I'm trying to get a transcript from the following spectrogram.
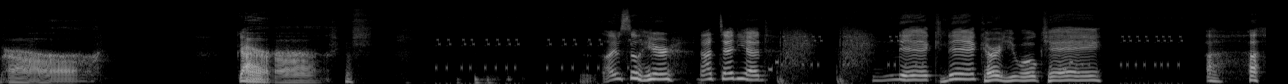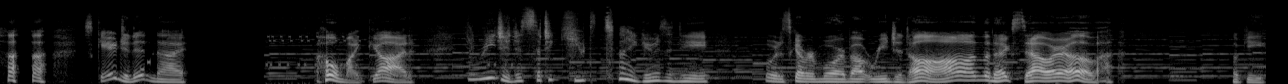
Grr. Grr. I'm still here, not dead yet. Nick, Nick, are you okay? Uh, Scared you, didn't I? Oh my god. The Regent is such a cute tiger, isn't he? We'll discover more about Regent on the next hour of Hooky.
